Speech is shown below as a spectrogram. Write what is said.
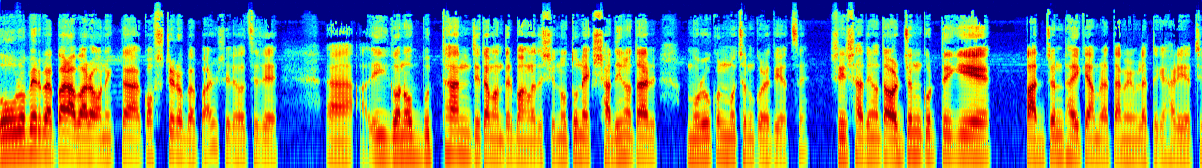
গৌরবের ব্যাপার, আবার অনেকটা কষ্টেরও ব্যাপার। সেটা হচ্ছে যে এই গণ অভ্যুত্থান যেটা আমাদের বাংলাদেশে নতুন এক স্বাধীনতার মোড়ক উন্মোচন করে দিয়েছে, সেই স্বাধীনতা অর্জন করতে গিয়ে পাঁচজন ভাইকে আমরা তামিলনাড়ু থেকে হারিয়েছি,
